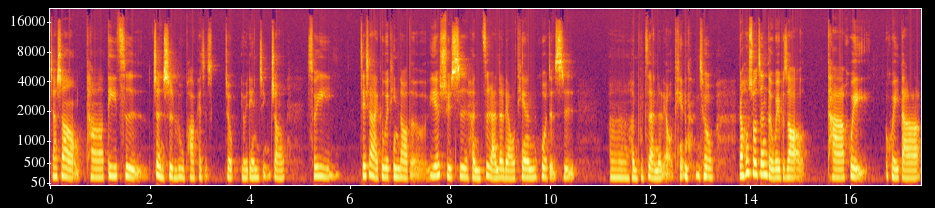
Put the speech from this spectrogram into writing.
加上他第一次正式录 podcast 就有一点紧张，所以接下来各位听到的，也许是很自然的聊天，或者是嗯、很不自然的聊天。就然后说真的，我也不知道他会回答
